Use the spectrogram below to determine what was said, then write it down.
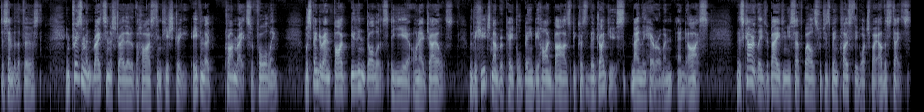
December the first. Imprisonment rates in Australia are the highest in history, even though crime rates are falling. We spend around $5 billion a year on our jails, with a huge number of people being behind bars because of their drug use, mainly heroin and ice. There's currently debate in New South Wales, which has been closely watched by other states.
